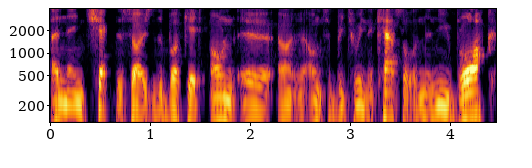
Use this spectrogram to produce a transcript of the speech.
And then check the size of the bucket on uh, onto between the castle and the new block.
